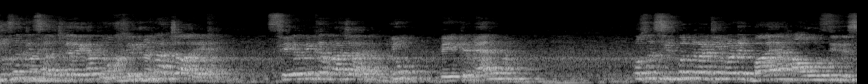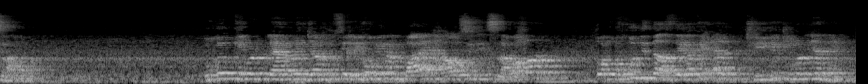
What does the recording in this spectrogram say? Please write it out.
यूज़र की सर्च करेगा कि वो खरीदना चाह रहे हैं सेल नहीं करना चाह रहा क्यों? बेटे मैं उसने सिंपल मेरा कीवर्ड है buy house in Islamabad Google keyword plan में जब तुम लिखोगे ना बाय हाउस इन तो आपको खुद ही दस देगा कि ठीक है कीवर्ड या नहीं?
